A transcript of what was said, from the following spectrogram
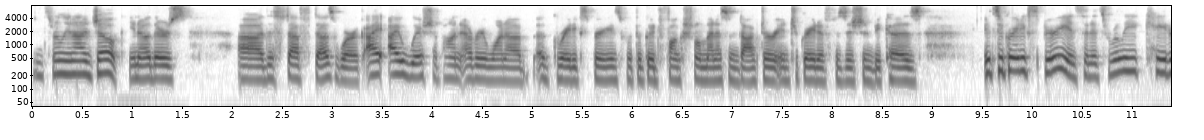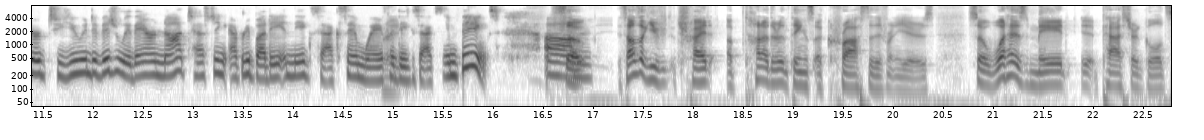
It's really not a joke. You know, there's, uh, this stuff does work. I, I wish upon everyone a, a great experience with a good functional medicine doctor, integrative physician, because it's a great experience and it's really catered to you individually. They are not testing everybody in the exact same way right. for the exact same things. Um, so it sounds like you've tried a ton of different things across the different years. So what has made it past your gold,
